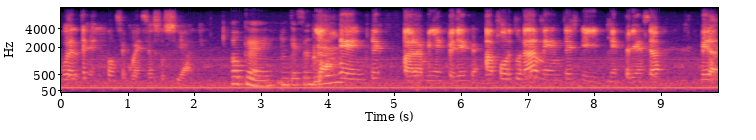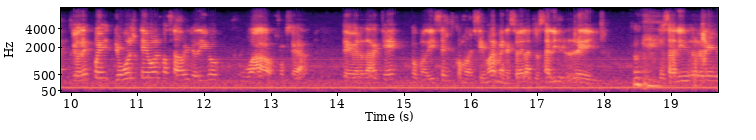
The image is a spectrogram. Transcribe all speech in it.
fuerte es la consecuencia social. Ok, ¿en qué sentido? La gente, para mi experiencia, afortunadamente, y mi experiencia, mira, yo después, yo volteo al pasado y yo digo, wow, o sea, de verdad que, como dicen, como decimos en Venezuela, yo salí rey. Okay. Yo salí rey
